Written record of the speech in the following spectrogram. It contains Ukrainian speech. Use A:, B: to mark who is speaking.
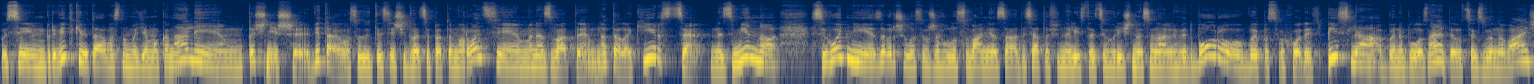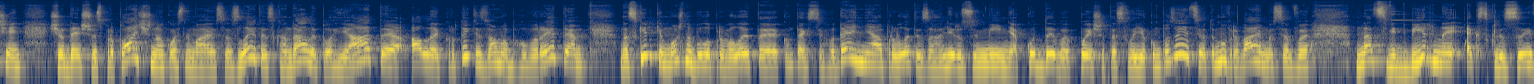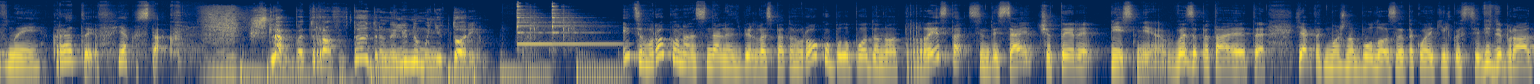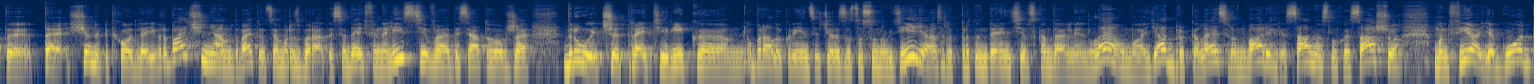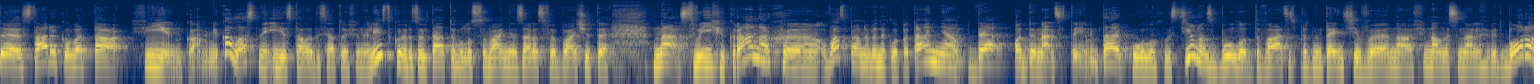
A: Усім привітки, вітаю вас на моєму каналі. Точніше, вітаю вас у 2025 році. Мене звати Наталя Кірс. Це незмінно. Сьогодні завершилося вже голосування за 10-го фіналіста цьогорічного національного відбору. Випис виходить після, аби не було, знаєте, оцих звинувачень, що десь щось проплачено, когось намагаються злити, скандали, плагіати. Але крутить із вами обговорити, наскільки можна було провалити контекст сьогодення, провалити взагалі розуміння, куди ви пишете свою композицію. Тому вриваємося в нацвідбірний ексклюзивний креатив. Якось так.
B: Шлях би та адреналін адреналіну моніторі.
A: І цього року на національний збір 25-го року було подано 374 пісні. Ви запитаєте, як так можна було з такої кількості відібрати те, що не підходить для Євробачення? Давайте у цьому розбиратися. Дев'ять фіналістів 10-го вже другий чи третій рік е, обирали українці через застосунок дія. Серед претендентів скандальний Лео, Маят, Брикелець, Ронварі, Грісана, Слухай Сашу, Монфія, Ягоди, Старикова та Фієнка, яка власне і стала 10-ю фіналісткою. Результати голосування зараз ви бачите на своїх екранах. Е, У вас певно виникло питання, де 11-й? Та як у лонглисті у нас було 20 претендентів на фінал національного відбору.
